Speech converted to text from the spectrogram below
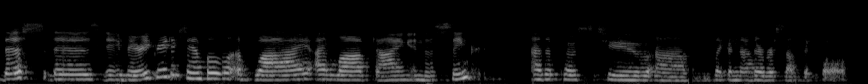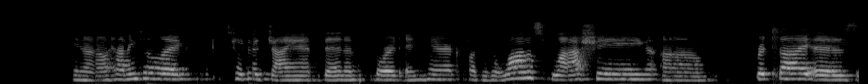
this is a very great example of why I love dyeing in the sink as opposed to um, like another receptacle. You know, having to like take a giant bin and pour it in here causes a lot of splashing. Um, Rit dye is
